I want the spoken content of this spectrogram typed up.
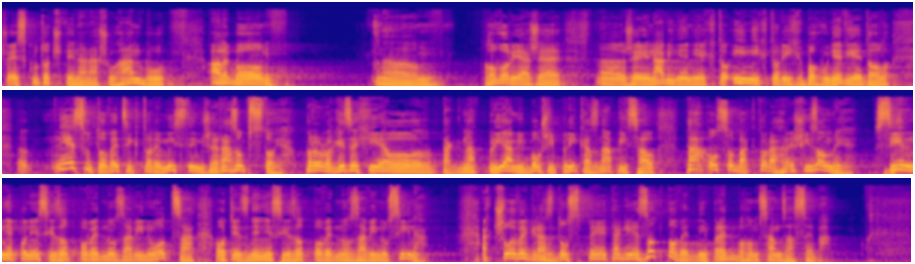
čo je skutočne na našu hanbu, alebo um, hovoria, že, e, že je na vine niekto iný, ktorý ich Bohu neviedol. Nie sú to veci, ktoré myslím, že raz obstoja. Prorok Ezechiel tak na priamy Boží príkaz napísal, tá osoba, ktorá hreší, zomrie. Syn neponiesie zodpovednosť za vinu otca, otec nenesie zodpovednosť za vinu syna. Ak človek raz dospeje, tak je zodpovedný pred Bohom sám za seba.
